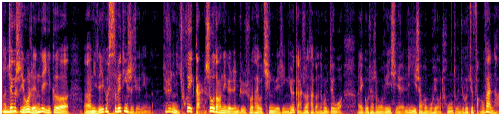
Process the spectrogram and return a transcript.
啊，这个是由人的一个呃，你的一个思维定势决定的。就是你会感受到那个人，比如说他有侵略性，你会感受到他可能会对我哎构成什么威胁，利益上会不会有冲突，你就会去防范他。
